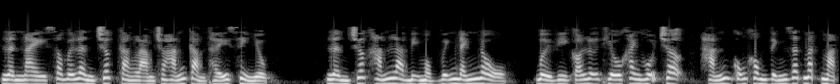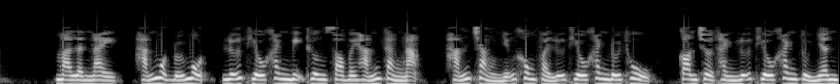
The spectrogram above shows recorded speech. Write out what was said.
Lần này so với lần trước càng làm cho hắn cảm thấy sỉ nhục. Lần trước hắn là bị Mộc Vĩnh đánh nổ, bởi vì có Lữ Thiếu Khanh hỗ trợ, hắn cũng không tính rất mất mặt. Mà lần này, hắn một đối một, Lữ Thiếu Khanh bị thương so với hắn càng nặng, hắn chẳng những không phải Lữ Thiếu Khanh đối thủ, còn trở thành Lữ Thiếu Khanh tù nhân.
